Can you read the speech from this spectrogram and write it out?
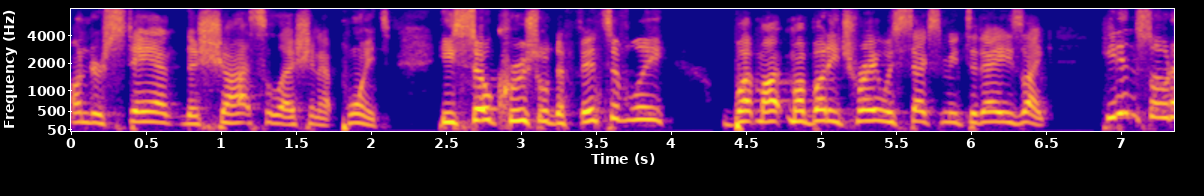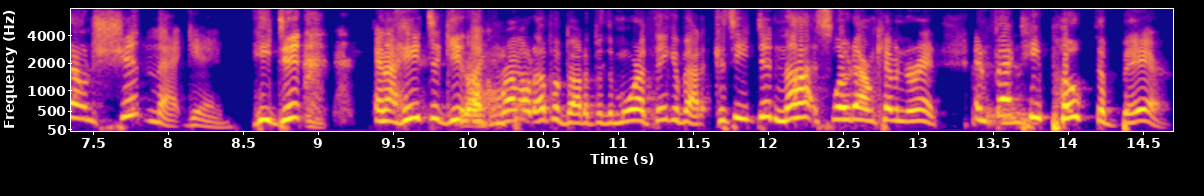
understand the shot selection at points. He's so crucial defensively. But my, my buddy Trey was texting me today. He's like, he didn't slow down shit in that game. He didn't. And I hate to get like riled up about it, but the more I think about it, because he did not slow down Kevin Durant. In fact, he poked the bear.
